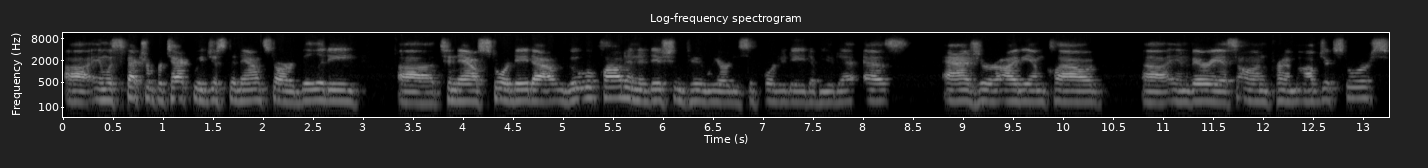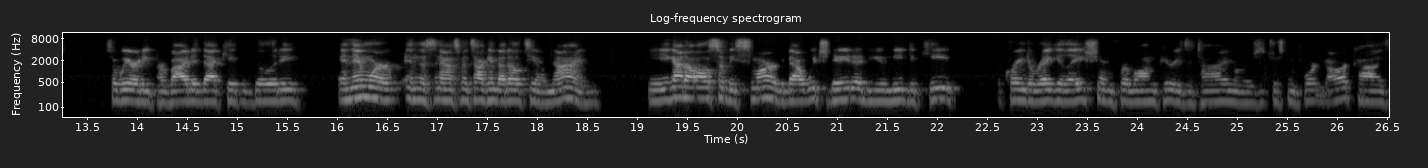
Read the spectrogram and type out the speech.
Uh, and with Spectrum Protect, we just announced our ability uh, to now store data out in Google Cloud. In addition to, we already supported AWS, Azure, IBM Cloud, uh, and various on-prem object stores. So we already provided that capability. And then we're in this announcement talking about LTO 9. You got to also be smart about which data do you need to keep according to regulation for long periods of time, or is it just important to archive?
